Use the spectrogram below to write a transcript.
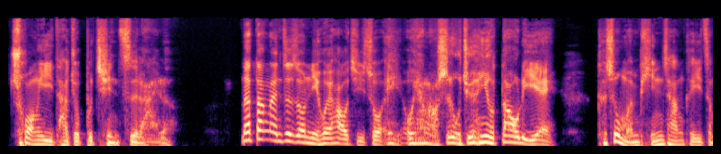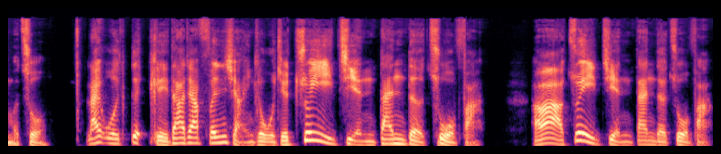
创意它就不请自来了。那当然，这时候你会好奇说：“哎，欧阳老师，我觉得很有道理哎。”可是我们平常可以怎么做？来，我给给大家分享一个我觉得最简单的做法，好不好？最简单的做法，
